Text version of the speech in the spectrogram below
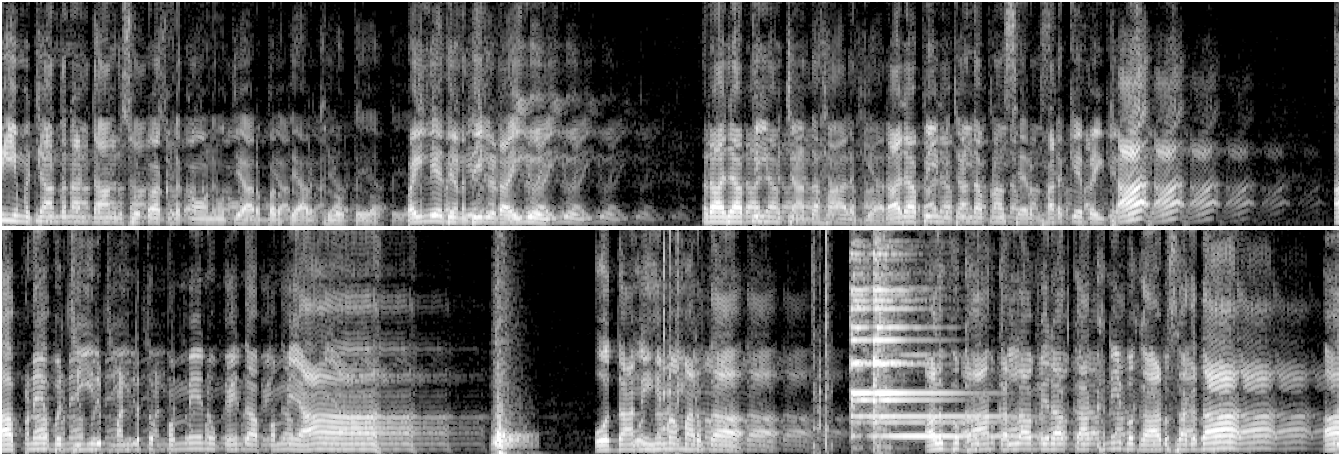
ਭੀਮ ਚੰਦ ਨਾਲ ਡਾਂਗ ਸੋਟਾ ਖੜਕਾਉਣ ਨੂੰ ਤਿਆਰ ਪਰ ਤਿਆਰ ਖਲੋਤੇ ਆ। ਪਹਿਲੇ ਦਿਨ ਦੀ ਲੜਾਈ ਹੋਈ। ਰਾਜਾ ਭੀਮ ਚੰਦ ਹਾਰ ਗਿਆ। ਰਾਜਾ ਭੀਮ ਚੰਦ ਆਪਣਾ ਸਿਰ ਫੜ ਕੇ ਬੈਠਾ। ਆਪਣੇ ਵਜ਼ੀਰ ਪੰਡਤ ਪੰਮੇ ਨੂੰ ਕਹਿੰਦਾ, ਪੰਮਿਆ ਉਦਾਂ ਨਹੀਂ ਮੈਂ ਮਰਦਾ। ਅਲਫ ਖਾਨ ਕੱਲਾ ਮੇਰਾ ਕੱਖ ਨਹੀਂ ਵਿਗਾੜ ਸਕਦਾ। ਆ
